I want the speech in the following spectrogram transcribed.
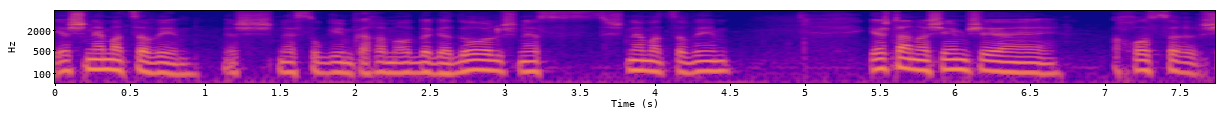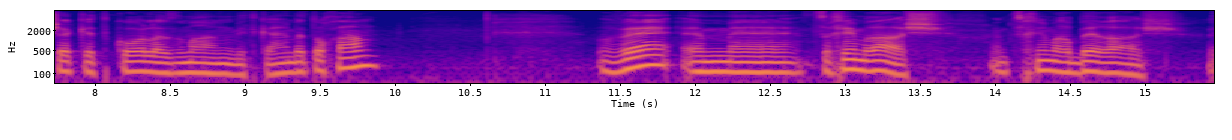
יש שני מצבים, יש שני סוגים ככה מאוד בגדול, שני, שני מצבים. יש את האנשים שהחוסר שקט כל הזמן מתקיים בתוכם, והם uh, צריכים רעש, הם צריכים הרבה רעש. Uh,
